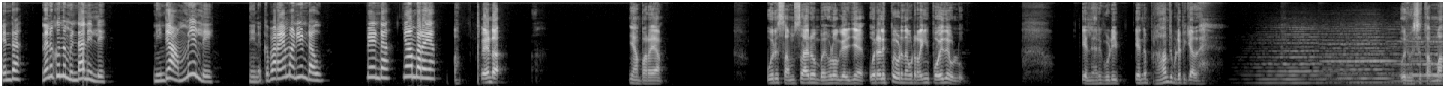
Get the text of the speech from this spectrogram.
എന്താ? നിനക്കൊന്നും മിണ്ടാനില്ലേ? നിന്റെ അമ്മയല്ലേ? നിനക്ക് പറയാൻ മടിയുണ്ടാവും. വേണ്ട ഞാൻ പറയാം. വേണ്ട. ഞാൻ പറയാം. ഒരു സംസാരവും ബഹളവും കഴിഞ്ഞ് ഒരളിപ്പ് ഇവിടെ അങ്ങോട്ട് ഇറങ്ങി പോയതേ ഉള്ളൂ. എല്ലാരും കൂടി എന്നെ ഭ്രാന്ത് പിടിപ്പിക്കാതെ. ഒരു വശത്ത് അമ്മ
